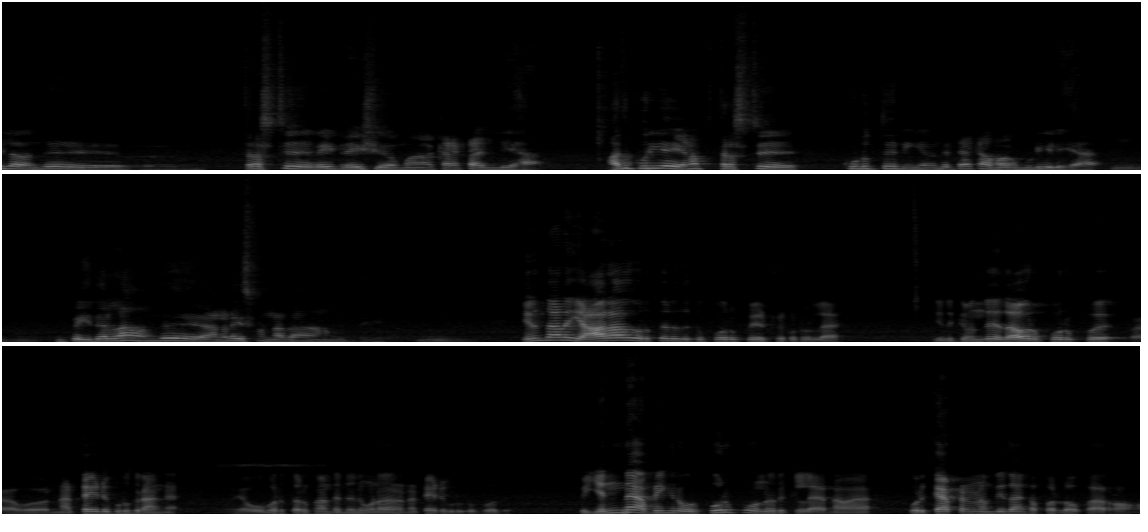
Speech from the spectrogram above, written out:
இல்லை வந்து த்ரஸ்ட்டு வெயிட் ரேஷியோ கரெக்டாக இல்லையா? அதுக்குரிய எனப் த்ரஸ்ட்டு கொடுத்து நீங்கள் வந்து டேக் ஆஃப் ஆக முடியலையா? இப்போ இதெல்லாம் வந்து அனலைஸ் பண்ணால் தான் நமக்கு தெரியும். இருந்தாலும் யாராவது ஒருத்தர் இதுக்கு பொறுப்பு ஏற்றுக்கணும்ல. இதுக்கு வந்து ஏதாவது ஒரு பொறுப்பு நட்டையீடு கொடுக்குறாங்க. ஒவ்வொருத்தருக்கும் அந்த நிறுவனம் நட்டையீடு கொடுக்க போகுது. இப்போ என்ன அப்படிங்கிற ஒரு பொறுப்பு ஒன்று இருக்குல்ல. நான் ஒரு கேப்டனை நம்பி தான் கப்பலில் உட்காடுறோம்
